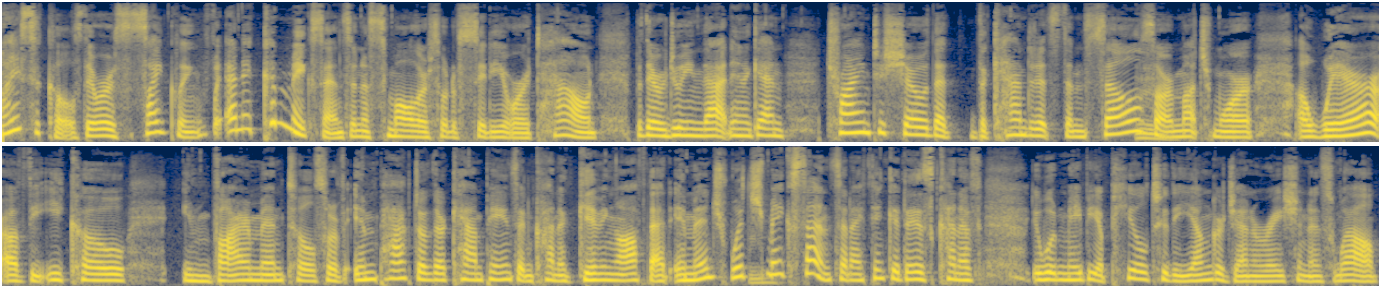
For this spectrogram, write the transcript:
bicycles. They were cycling, and it could make sense in a smaller sort of city or a town, but they were doing that. And again, trying to show that the candidates themselves hmm. are much more aware of the eco environmental sort of impact of their campaigns and kind of giving off that image, which hmm. makes sense. And I think it is kind of, it would maybe appeal to the younger generation as well.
